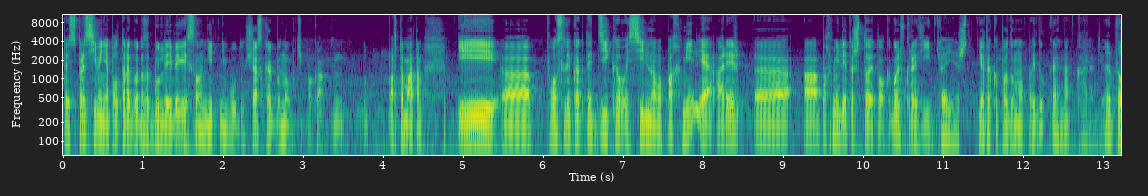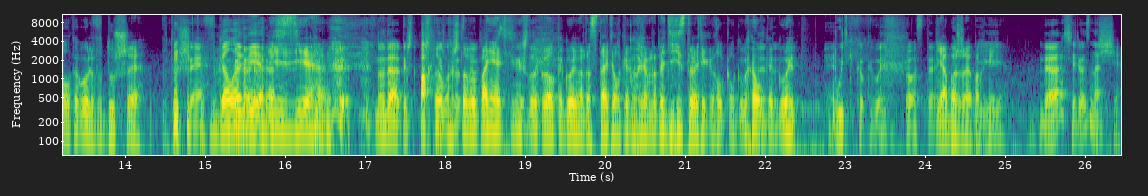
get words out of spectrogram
То есть спроси меня полтора года назад, буду ли я бегать, я сказал, нет, не буду. Сейчас как бы, ну, типа как, ну, автоматом. И э, после как-то дикого, сильного похмелья, а, ре- э, а похмелье это что? Это алкоголь в крови. Конечно. Я такой подумал, пойду-ка я на кардио Это алкоголь в душе, в душе. В голове. везде. Ну да, ты же пахнешь Чтобы, понять, что такое алкоголь, надо стать алкоголем, надо действовать как алкоголь. алкоголь. Будь как алкоголь просто. Я обожаю похмелье. Да, серьезно? Вообще.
